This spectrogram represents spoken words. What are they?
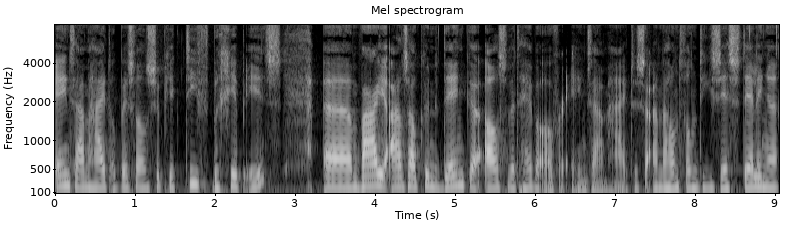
eenzaamheid ook best wel een subjectief begrip is. Uh, waar je aan zou kunnen denken als we het hebben over eenzaamheid. Dus aan de hand van die zes stellingen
